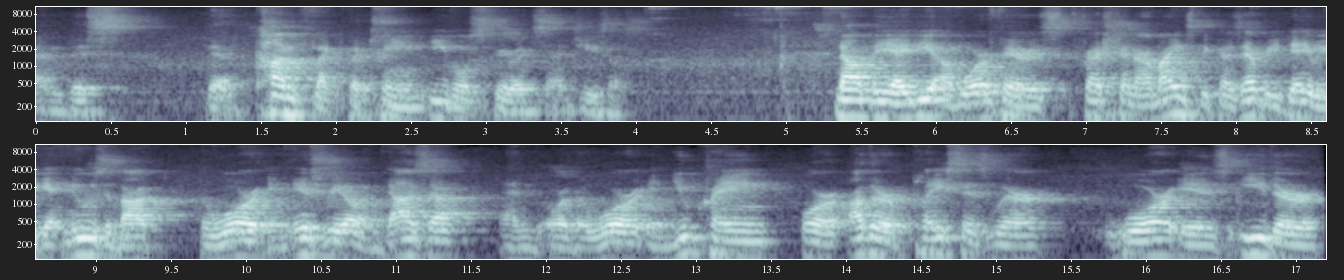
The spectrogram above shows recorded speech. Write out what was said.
and this the conflict between evil spirits and Jesus. Now, the idea of warfare is fresh in our minds because every day we get news about the war in Israel and Gaza, and or the war in Ukraine, or other places where war is either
